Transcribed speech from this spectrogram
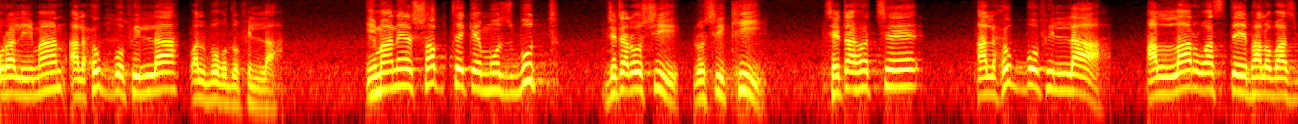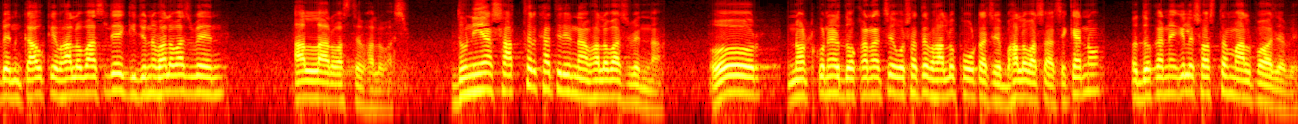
ওরাল ইমান আল হুব্বফিল্লাহ আল বগদফিল্লাহ ইমানের সব থেকে মজবুত যেটা রশি রশি কি? সেটা হচ্ছে আল হুব্বফিল্লাহ আল্লাহর ওয়াস্তে ভালোবাসবেন। কাউকে ভালোবাসলে কি জন্য ভালোবাসবেন? আল্লাহর ওয়াস্তে ভালোবাসবেন। দুনিয়ার স্বার্থের খাতিরে না, ভালোবাসবেন না। ওর নটকনের দোকান আছে, ওর সাথে ভালো পোট আছে, ভালোবাসা আছে। কেন? দোকানে গেলে সস্তা মাল পাওয়া যাবে।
